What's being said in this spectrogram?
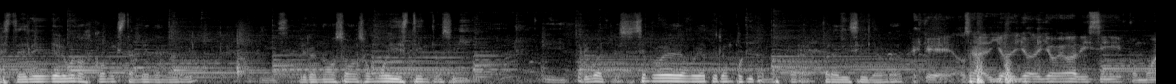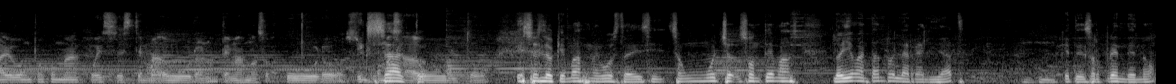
Este, leí algunos cómics también de Marvel. Pero no, son, son muy distintos y pero igual, pues siempre voy, a tirar un poquito más para, DC, la verdad. Es que, o sea, yo, yo, yo veo a DC como algo un poco más, pues, este, maduro, ¿no? Temas más oscuros, Exacto. más adulto. Eso es lo que más me gusta de DC. Son muchos, son temas, lo llevan tanto en la realidad que te sorprende, ¿no?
